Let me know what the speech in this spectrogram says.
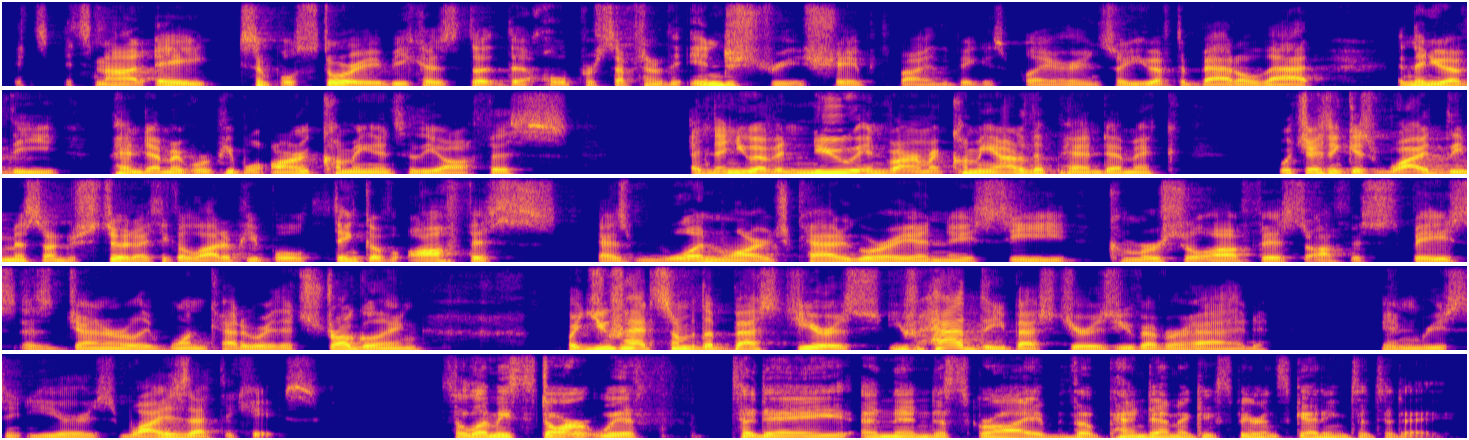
it's it's not a simple story because the the whole perception of the industry is shaped by the biggest player and so you have to battle that and then you have the pandemic where people aren't coming into the office and then you have a new environment coming out of the pandemic, which I think is widely misunderstood. I think a lot of people think of office as one large category and they see commercial office, office space as generally one category that's struggling. But you've had some of the best years. You've had the best years you've ever had in recent years. Why is that the case? So let me start with today and then describe the pandemic experience getting to today.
